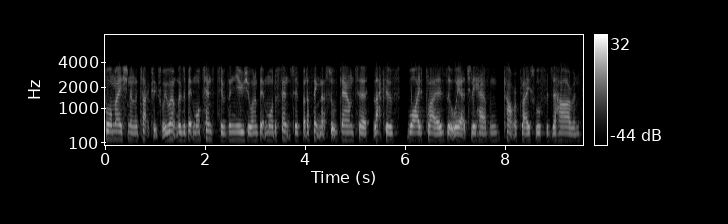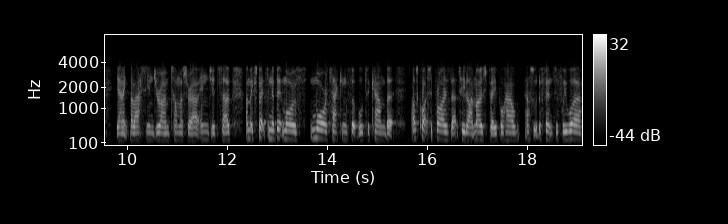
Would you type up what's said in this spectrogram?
formation and the tactics we went was a bit more tentative than usual and a bit more defensive, but I think that's sort of down to lack of wide players that we actually have and can't replace. Wilfried Zaha and Yannick Bolasie and Jerome Thomas are out injured, so I'm expecting a bit more of more attacking football to come, but I was quite surprised actually, like most people, how, how sort of defensive we were.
